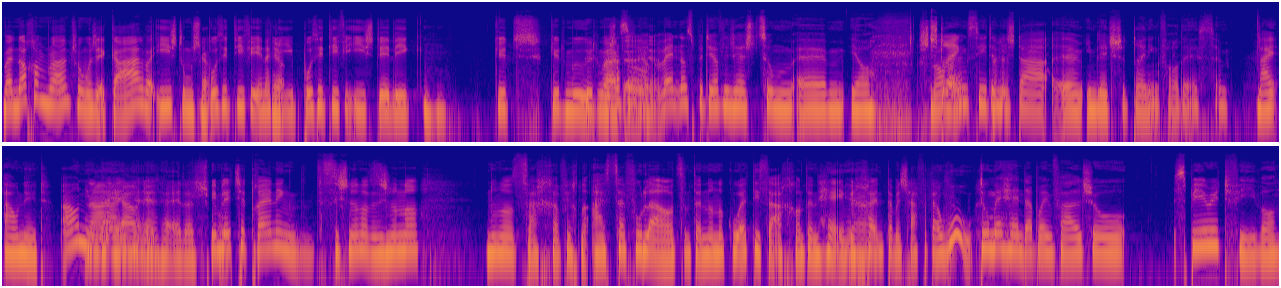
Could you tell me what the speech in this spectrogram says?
Weil nach dem Run-Through musst du, egal was ist, du musst Ja. positive Energie, positive Einstellung, Mhm. good, good mood. Good mood, Also, Ja. wenn du das Bedürfnis hast, zum ähm, ja, streng sein, dann Mhm. ist das äh, im letzten Training vor der SM. Nein, auch nicht. Auch nicht? Nein, Nein, auch äh, nicht. Hey, Im letzten Training, das ist nur noch, das ist nur noch, nur noch Sachen, vielleicht noch ein, zwei Full-Outs und dann nur noch gute Sachen und dann, hey, wir Ja. können, wir schaffen das, wow. Du, wir haben aber im Fall schon Spirit Fever.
